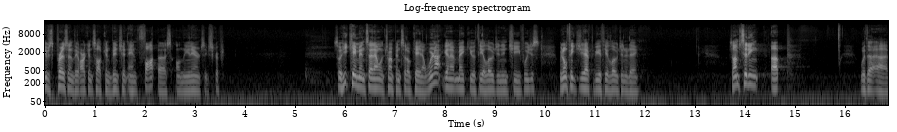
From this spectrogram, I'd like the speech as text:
He was president of the Arkansas Convention and fought us on the inerrancy of Scripture. So he came in, sat down with Trump, and said, "Okay, now we're not going to make you a theologian in chief. We just we don't think you should have to be a theologian today. So I'm sitting up with uh,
